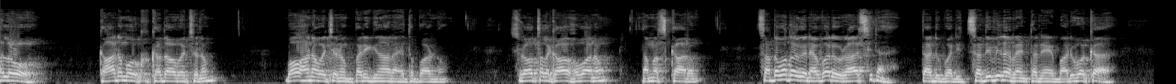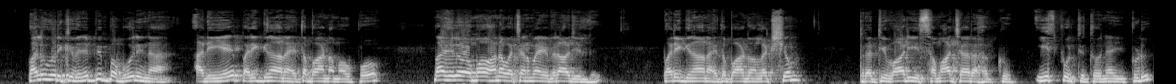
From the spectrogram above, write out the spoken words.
హలో కానమోకు కథావచనం మోహనవచనం పరిజ్ఞాన హితపాండం శ్రోతలకు ఆహ్వానం నమస్కారం. చదవదగనెవరు రాసిన తదుపరి చదివిన వెంటనే మరొక పలువురికి వినిపింపబూనిన అది ఏ పరిజ్ఞాన హితపాండమవుపో మహిళ మోహనవచనమై విరాజిల్లు. పరిజ్ఞాన హితపాండం లక్ష్యం ప్రతి వారి సమాచార హక్కు ఈ స్ఫూర్తితోనే ఇప్పుడు.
